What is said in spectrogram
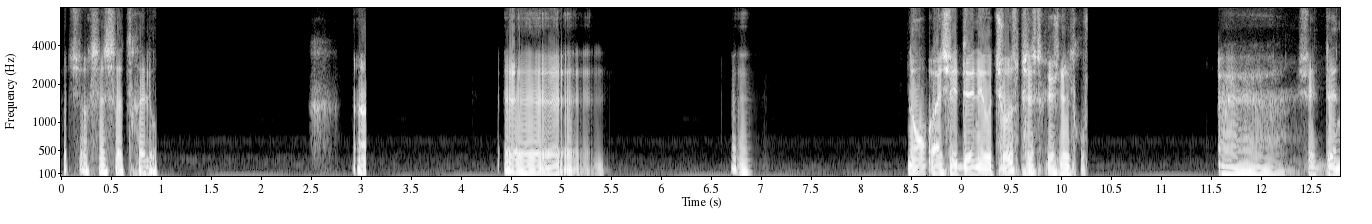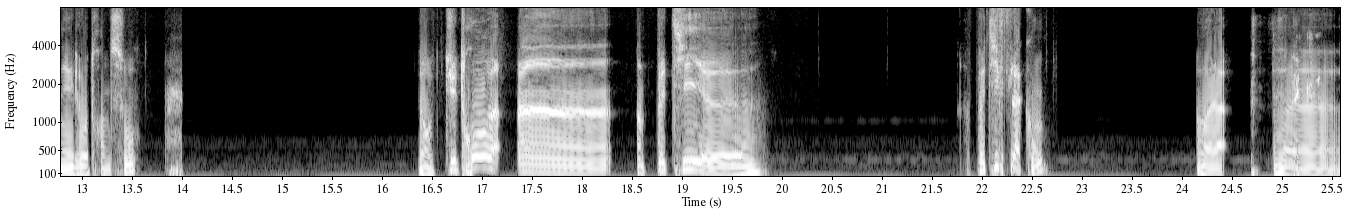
pas sûr que ce soit très long. Hein. Euh... euh, Non, bah, je vais te donner autre chose parce que je le trouve. Euh, je vais te donner l'autre en dessous. Donc tu trouves un, euh, petit flacon. Voilà. Euh,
